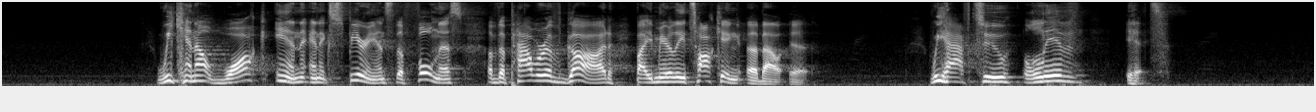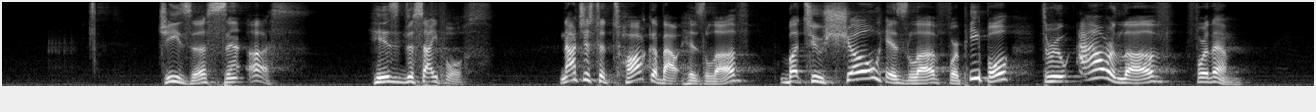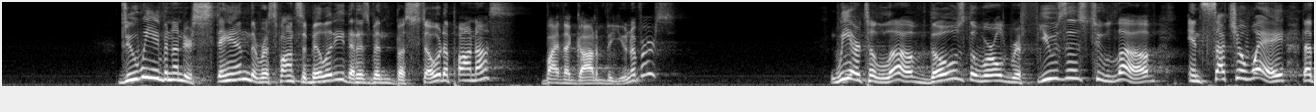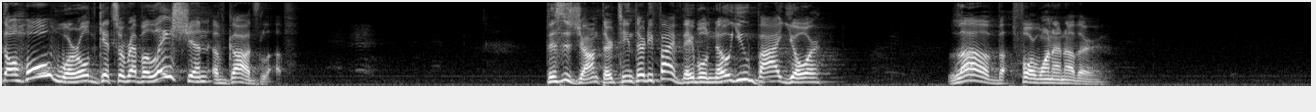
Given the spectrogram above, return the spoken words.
We cannot walk in and experience the fullness of the power of God by merely talking about it. We have to live it. Jesus sent us, his disciples, not just to talk about his love, but to show his love for people through our love for them. Do we even understand the responsibility that has been bestowed upon us by the God of the universe? We are to love those the world refuses to love in such a way that the whole world gets a revelation of God's love. This is John 13 35. They will know you by your love for one another.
